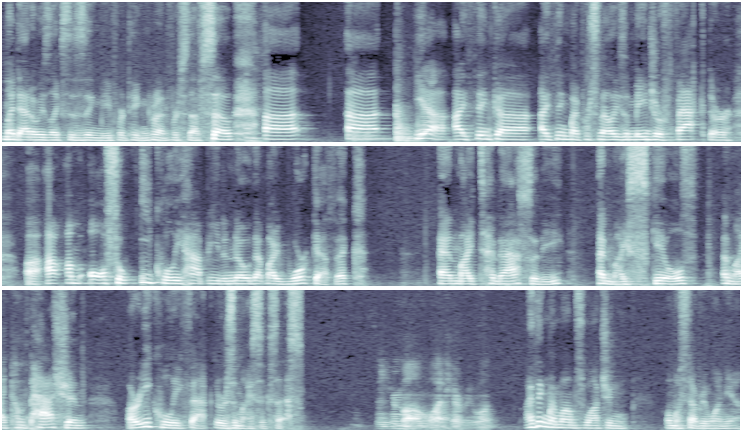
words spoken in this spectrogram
my dad always likes to zing me for taking credit for stuff. So, uh, uh, yeah, I think uh, I think my personality is a major factor. Uh, I, am also equally happy to know that my work ethic, and my tenacity, and my skills, and my compassion are equally factors in my success. Does your mom watch everyone? I think my mom's watching almost everyone, yeah.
